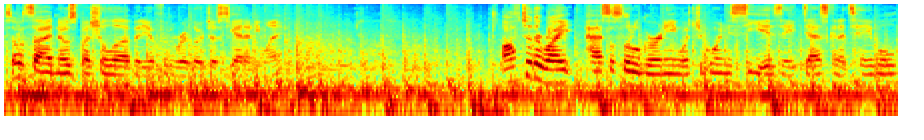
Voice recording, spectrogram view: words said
So inside, no special uh, video for the Riddler just yet anyway. Off to the right, past this little gurney, what you're going to see is a desk and a table.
